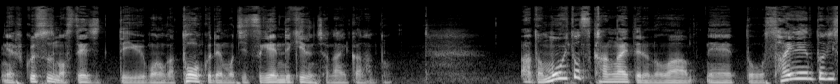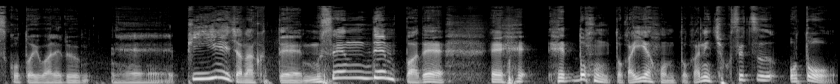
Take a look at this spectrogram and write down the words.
ね、複数のステージっていうものがトークでも実現できるんじゃないかなと。あともう一つ考えてるのは、えっ、ー、と、サイレントディスコと言われる、えー、PA じゃなくて、無線電波で、えー、ヘッドホンとかイヤホンとかに直接音を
